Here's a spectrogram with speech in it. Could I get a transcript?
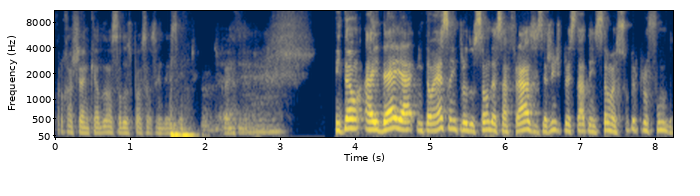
Baruch Hashem, que a nossa luz possa acender sempre. Então, a ideia, então essa introdução dessa frase, se a gente prestar atenção, é super profunda.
